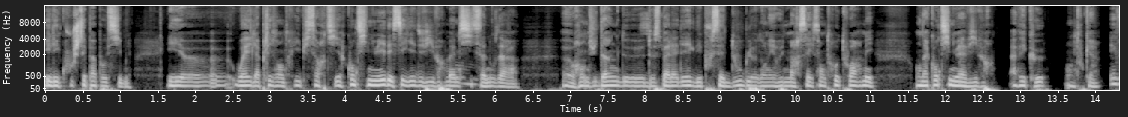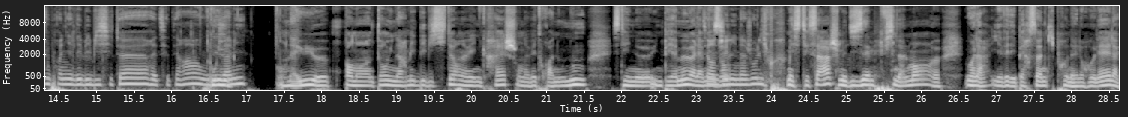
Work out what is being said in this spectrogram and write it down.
et les couches, c'est pas possible. Et ouais, la plaisanterie, puis sortir, continuer d'essayer de vivre, même si ça nous a rendu dingue de, de se balader avec des poussettes doubles dans les rues de Marseille sans trottoir, mais on a continué à vivre avec eux, en tout cas. Et vous preniez des babysitters, etc., ou des amis? On a eu euh, pendant un temps une armée de babysitters, on avait une crèche, on avait trois nounous, c'était une, une PME à la maison. C'était Angelina Jolie quoi. Mais c'était ça, je me disais mais finalement euh, voilà, il y avait des personnes qui prenaient le relais, la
